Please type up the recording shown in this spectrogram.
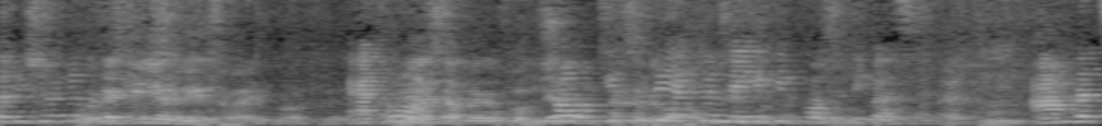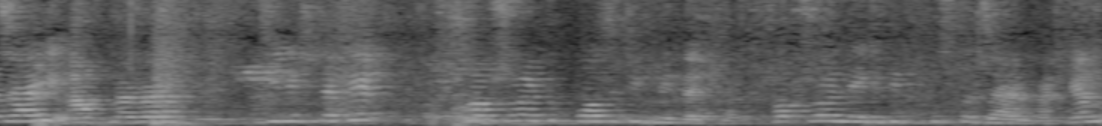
বিষয়টা বুঝতে হয়ে। এখন সবকিছুরই একটা নেগেটিভ পজিটিভ আছে। আমরা চাই আপনারা জিনিসটাকে সবসময় একটু পজিটিভলি দেখেন। সবসময় নেগেটিভ খুঁজতে চান না। কেন?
